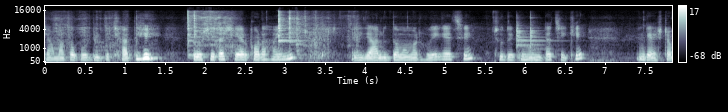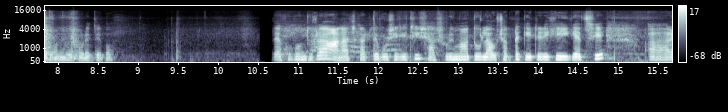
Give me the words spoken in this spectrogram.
জামা কাপড় দিতে ছাদে, তো সেটা শেয়ার করা হয়নি। এই যে আলুর দম আমার হয়ে গেছে, শুধু একটু নুনটা চেখে গ্যাসটা বন্ধ করে দেব। দেখো বন্ধুরা, আনাজ কাটতে বসে গেছি, শাশুড়ি মা তো লাউ শাকটা কেটে রেখেই গেছে। আর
